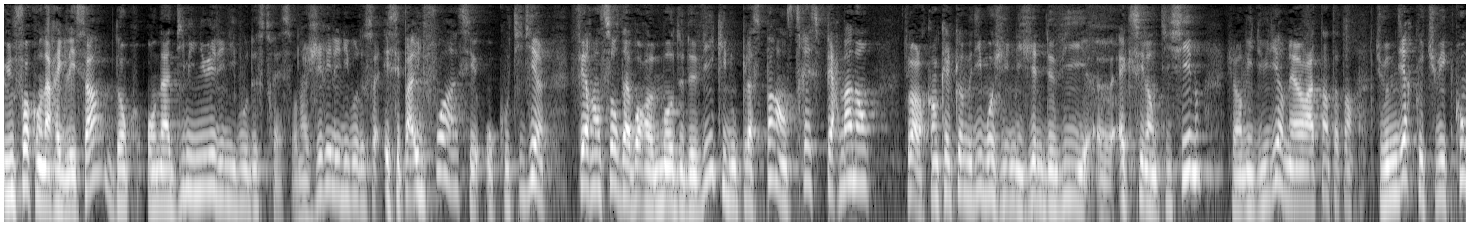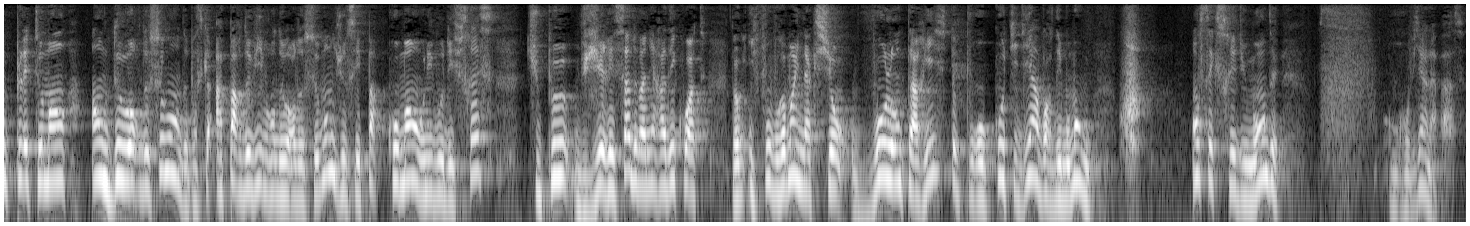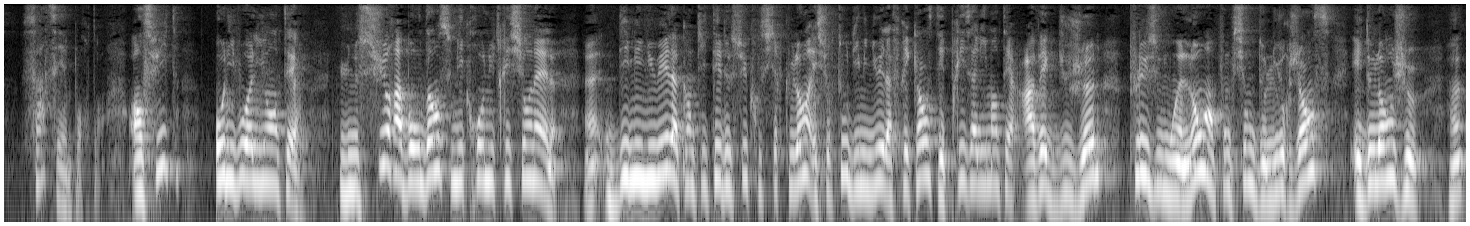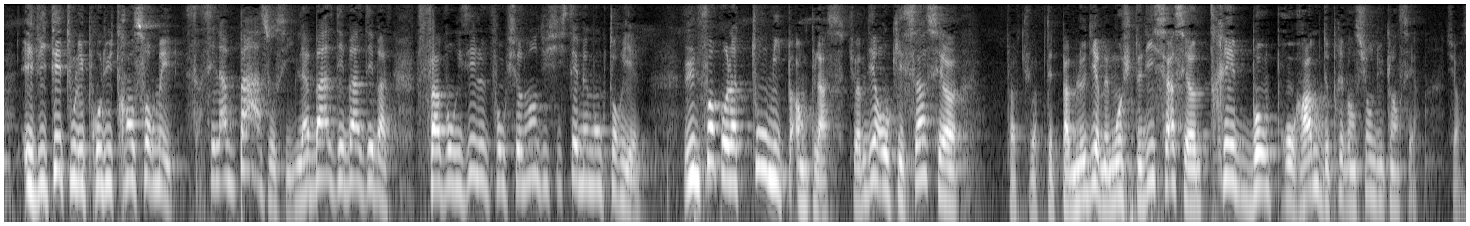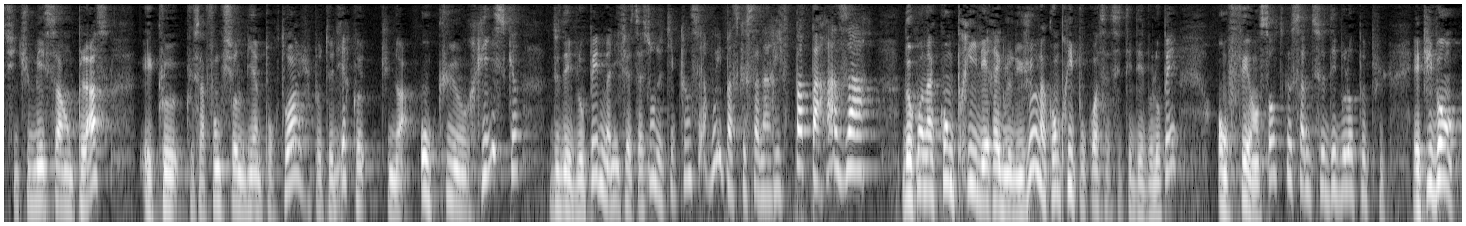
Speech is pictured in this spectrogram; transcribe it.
une fois qu'on a réglé ça, donc on a diminué les niveaux de stress, on a géré les niveaux de stress. Et c'est pas une fois, hein, c'est au quotidien. Faire en sorte d'avoir un mode de vie qui nous place pas en stress permanent. Tu vois, alors quand quelqu'un me dit, moi j'ai une hygiène de vie euh, excellentissime, j'ai envie de lui dire, mais alors attends, attends, tu veux me dire que tu es complètement en dehors de ce monde? Parce qu'à part de vivre en dehors de ce monde, je ne sais pas comment au niveau du stress, tu peux gérer ça de manière adéquate. Donc il faut vraiment une action volontariste pour au quotidien avoir des moments où on s'extrait du monde, on revient à la base. Ça, c'est important. Ensuite, au niveau alimentaire, une surabondance micronutritionnelle, hein, diminuer la quantité de sucre circulant et surtout diminuer la fréquence des prises alimentaires avec du jeûne plus ou moins long en fonction de l'urgence et de l'enjeu. Hein. Éviter tous les produits transformés, ça c'est la base aussi, la base des bases des bases. Favoriser le fonctionnement du système émonctoriel. Une fois qu'on a tout mis en place, tu vas me dire, ok, ça c'est un, enfin tu vas peut-être pas me le dire, mais moi je te dis, ça c'est un très bon programme de prévention du cancer. Si tu mets ça en place et que, ça fonctionne bien pour toi, je peux te dire que tu n'as aucun risque de développer une manifestation de type cancer. Oui, parce que ça n'arrive pas par hasard. Donc on a compris les règles du jeu, on a compris pourquoi ça s'était développé, on fait en sorte que ça ne se développe plus. Et puis bon,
